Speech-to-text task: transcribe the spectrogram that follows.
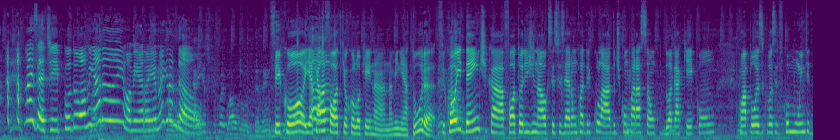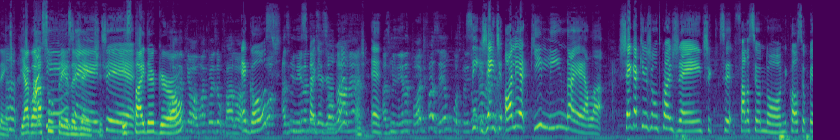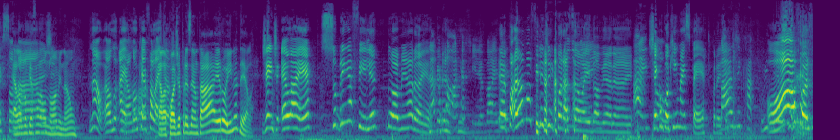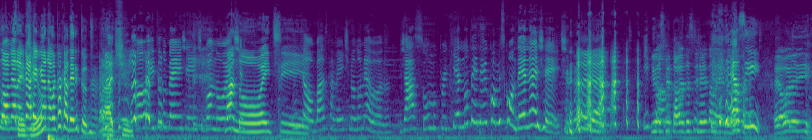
Mas é típico do Homem-Aranha. O Homem-Aranha não é grandão. Até isso ficou igual no desenho. Ficou, e aquela Ah. foto que eu coloquei na, na miniatura ficou idêntica à foto original que vocês fizeram um quadriculado de comparação do HQ com, com a pose que você ficou muito idêntico. E agora Ah. Aqui, a surpresa, gente. gente. Spider Girl. Olha aqui, ó, uma coisa eu falo, ó. É Ghost? Ó, As meninas têm que se Spider-Girl, soltar, não né? É. As meninas podem fazer um cosplay Sim, gente, olha que linda ela. Chega aqui junto com a gente, você fala seu nome, qual o seu personagem. Ela não quer falar o nome, não. Não, ela não, ah, ela não quer falar. Ela então. pode apresentar a heroína dela. Gente, ela é sobrinha filha do Homem-Aranha. Dá pra falar que é filha, vai. É, né? é uma filha de coração aí do Homem-Aranha. Ah, então. Chega um pouquinho mais perto pra gente. Básica. Ui, Ó, a força do Homem-Aranha carregando viu? ela com a cadeira e tudo. Tadinho. Oi, tudo bem, gente? Boa noite. Boa noite. Então, basicamente, meu nome é Ana. Já assumo porque não tem nem como esconder, né, gente? Ai, ai. E o Então, hospital é desse jeito também. né? É assim? É, oi.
